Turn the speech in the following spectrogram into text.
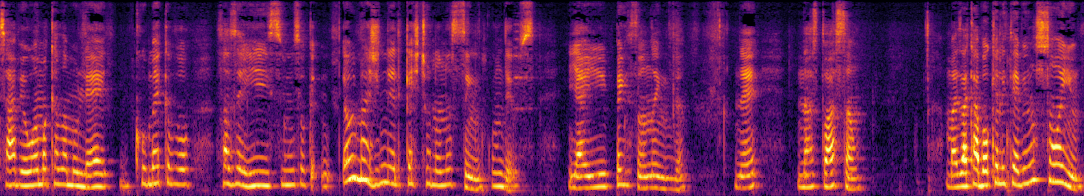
sabe, eu amo aquela mulher. Como é que eu vou fazer isso? Não sei o que. Eu imagino ele questionando assim com Deus. E aí pensando ainda, né, na situação. Mas acabou que ele teve um sonho.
